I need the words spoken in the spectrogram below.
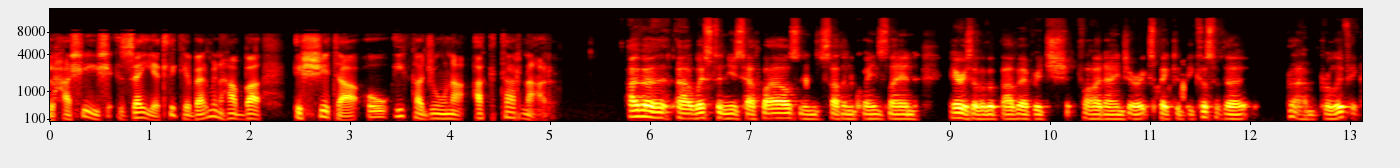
il-ħaxix żejjed li kiber minħabba x-xita u jikkaġuna aktar nar. Over uh, western New South Wales and southern Queensland, areas of above average fire danger are expected because of the um, prolific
